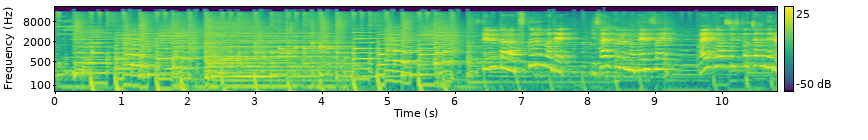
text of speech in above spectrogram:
捨てるから作るまでリサイクルの天才ライフアシストチャンネル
